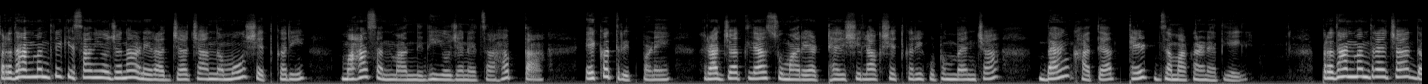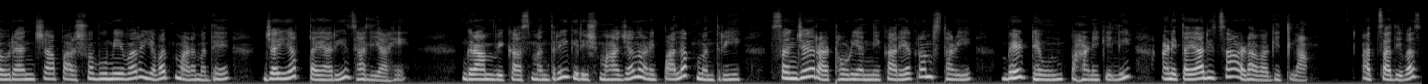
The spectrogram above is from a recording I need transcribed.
प्रधानमंत्री किसान योजना आणि राज्याच्या नमो शेतकरी महासन्मान निधी योजनेचा हप्ता एकत्रितपणे राज्यातल्या सुमारे अठ्ठ्याऐंशी लाख शेतकरी कुटुंबांच्या बँक खात्यात थेट जमा करण्यात येईल. प्रधानमंत्र्यांच्या दौऱ्यांच्या पार्श्वभूमीवर यवतमाळमध्ये जय्यत तयारी झाली आहे. ग्रामविकास मंत्री गिरीश महाजन आणि पालकमंत्री संजय राठोड यांनी कार्यक्रमस्थळी भेट देऊन पाहणी केली आणि तयारीचा आढावा घेतला. आजचा दिवस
